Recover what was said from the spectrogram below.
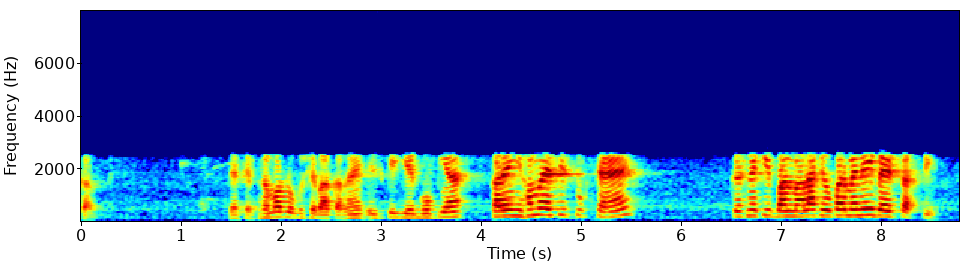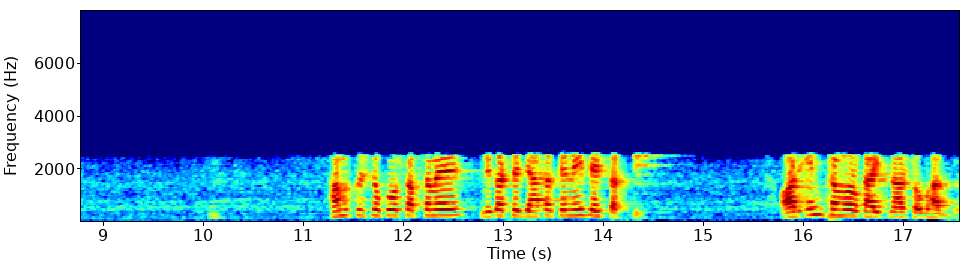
कर रहे हैं। जैसे भ्रमर लोग सेवा कर रहे हैं, इसकी ये गोपियाँ करेंगी, हम ऐसी तुक्ष हैं कृष्ण की बनमाला के ऊपर मैं नहीं बैठ सकती। हम कृष्ण को सब समय निकट से जाकर के नहीं देख सकती। और इन भ्रमरों का इतना सौभाग्य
